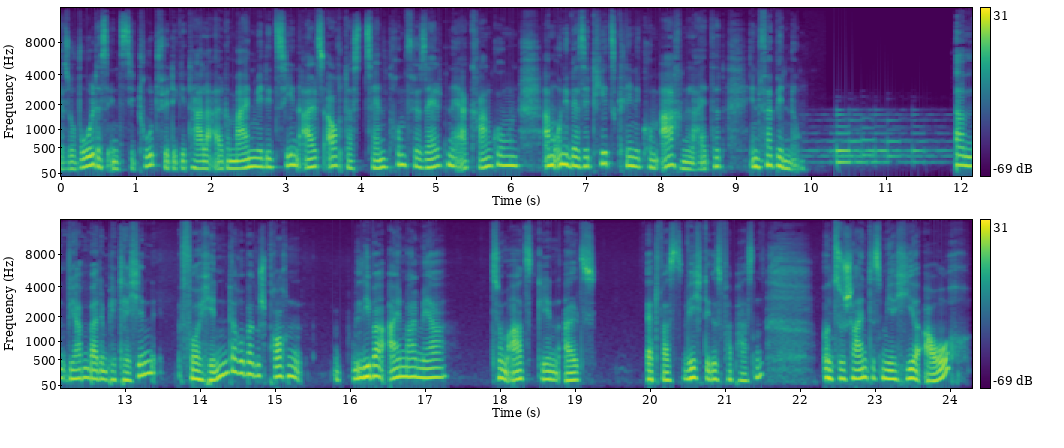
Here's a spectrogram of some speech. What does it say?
der sowohl das Institut für digitale Allgemeinmedizin als auch das Zentrum für seltene Erkrankungen am Universitätsklinikum Aachen leitet, in Verbindung. Ähm, wir haben bei dem Petechen vorhin darüber gesprochen, lieber einmal mehr zum Arzt gehen als etwas Wichtiges verpassen. Und so scheint es mir hier auch,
